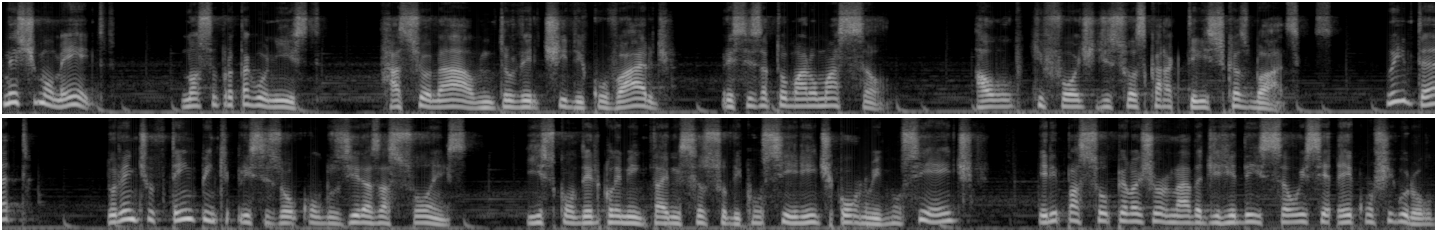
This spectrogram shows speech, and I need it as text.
Neste momento, nosso protagonista, racional, introvertido e covarde, precisa tomar uma ação, algo que foge de suas características básicas. No entanto, durante o tempo em que precisou conduzir as ações e esconder Clementine em seu subconsciente ou no inconsciente, ele passou pela jornada de redenção e se reconfigurou.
